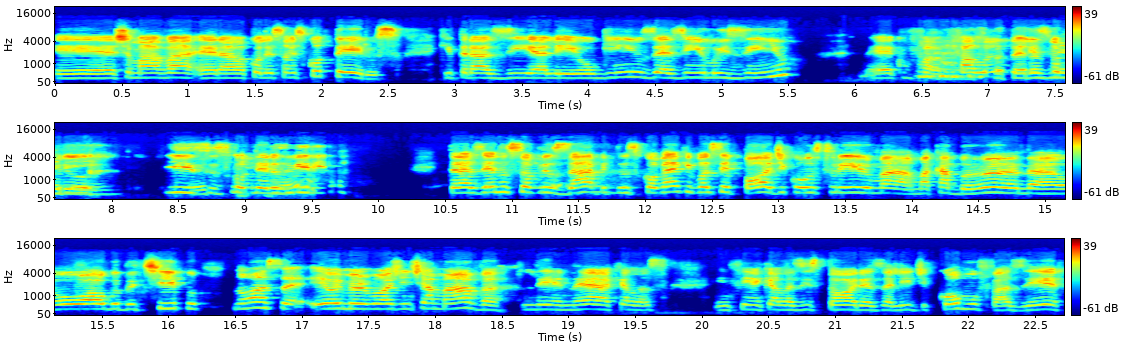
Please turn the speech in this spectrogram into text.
é, chamava, era a coleção Escoteiros, que trazia ali o Guinho, Zezinho e Luizinho, né, falando sobre o, isso, Escoteiros Mirim, trazendo sobre os hábitos, como é que você pode construir uma, uma cabana ou algo do tipo. Nossa, eu e meu irmão, a gente amava ler, né, aquelas, enfim, aquelas histórias ali de como fazer,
